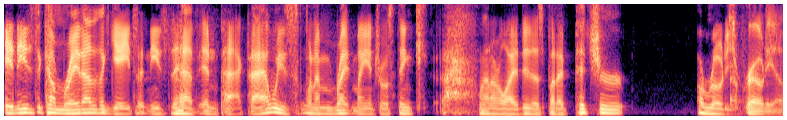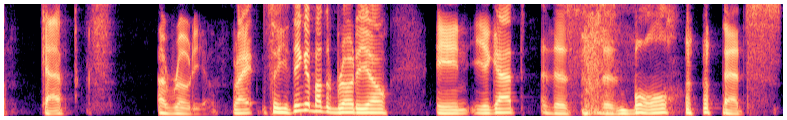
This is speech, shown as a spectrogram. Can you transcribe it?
It needs to come right out of the gates. It needs to have impact. I always, when I'm writing my intros, think I don't know why I do this, but I picture a rodeo A Rodeo. Okay. a rodeo, right? So you think about the rodeo, and you got this this bull that's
